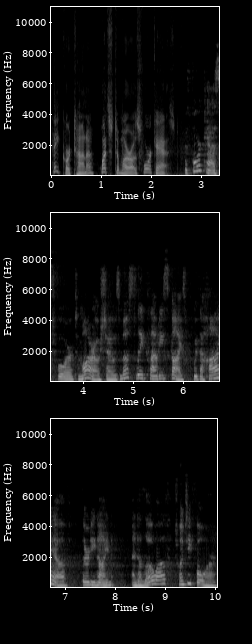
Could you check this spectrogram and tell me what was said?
Hey Cortana, what's tomorrow's forecast? The forecast for tomorrow shows mostly cloudy skies with a high of 39 and a low of 24.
